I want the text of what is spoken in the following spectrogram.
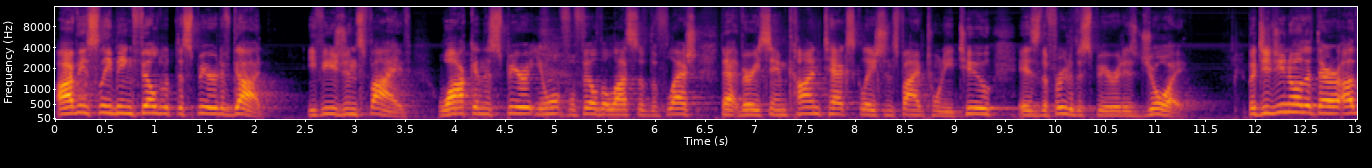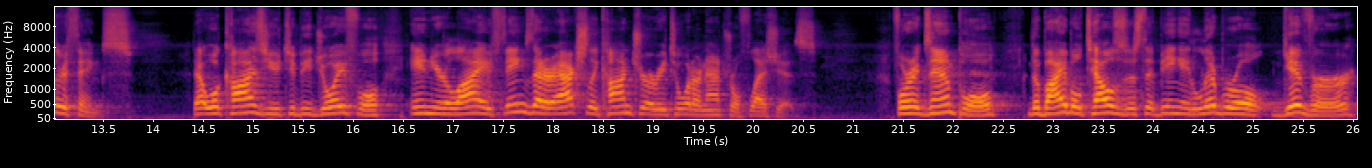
Obviously, being filled with the Spirit of God. Ephesians 5. Walk in the Spirit, you won't fulfill the lusts of the flesh. That very same context, Galatians 5:22, is the fruit of the Spirit is joy. But did you know that there are other things that will cause you to be joyful in your life, things that are actually contrary to what our natural flesh is? For example, the Bible tells us that being a liberal giver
